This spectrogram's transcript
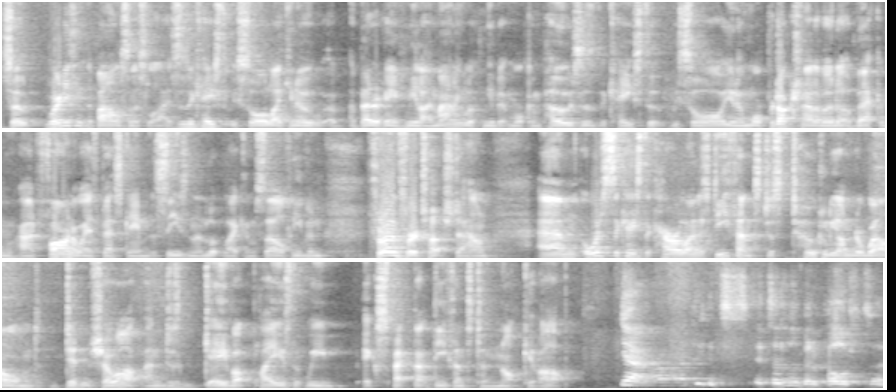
So, where do you think the balance in this lies? Is it the case that we saw, like, you know, a, better game from Eli Manning looking a bit more composed? Is it the case that we saw, you know, more production out of Odell Beckham, who had far and away his best game of the season and looked like himself, even thrown for a touchdown? Um, or is it the case that Carolina's defense just totally underwhelmed, didn't show up, and just gave up plays that we expect that defense to not give up? Yeah, I think it's it's a little bit of both. Uh,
